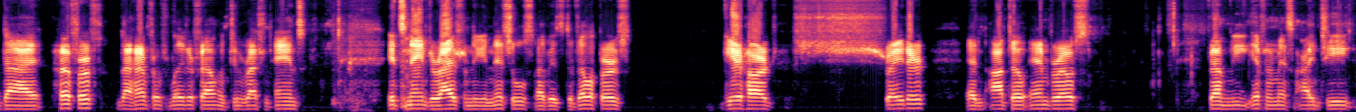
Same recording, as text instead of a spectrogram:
Die Herfurth. Dyhernfurth later fell into Russian hands. Its name derives from the initials of its developers, Gerhard Schrader and Otto Ambros, from the infamous IG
